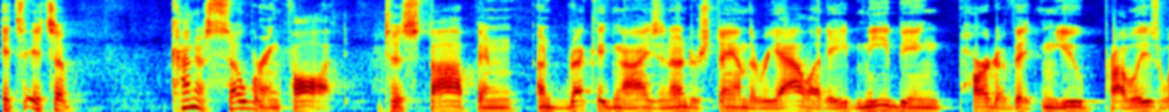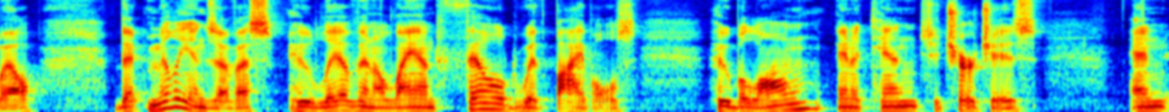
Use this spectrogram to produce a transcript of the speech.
it's, it's a kind of sobering thought to stop and, and recognize and understand the reality, me being part of it, and you probably as well, that millions of us who live in a land filled with Bibles, who belong and attend to churches, and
